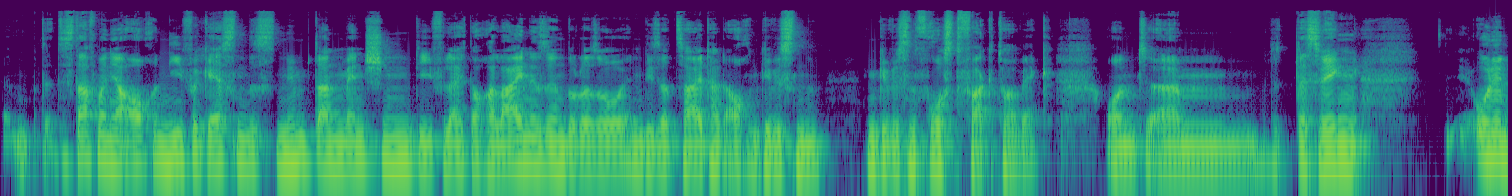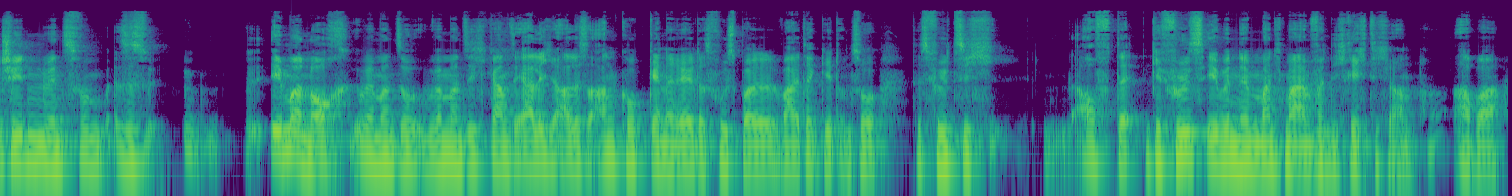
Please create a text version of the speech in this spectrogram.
das darf man ja auch nie vergessen, das nimmt dann Menschen, die vielleicht auch alleine sind oder so in dieser Zeit halt auch einen gewissen, einen gewissen Frustfaktor weg. Und ähm, deswegen unentschieden, wenn es es ist immer noch, wenn man so, wenn man sich ganz ehrlich alles anguckt, generell, dass Fußball weitergeht und so, das fühlt sich auf der Gefühlsebene manchmal einfach nicht richtig an. Aber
